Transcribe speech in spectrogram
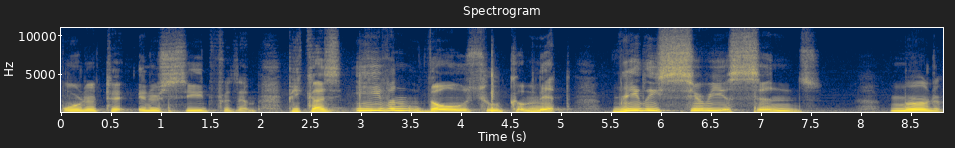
order to intercede for them. Because even those who commit really serious sins, murder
